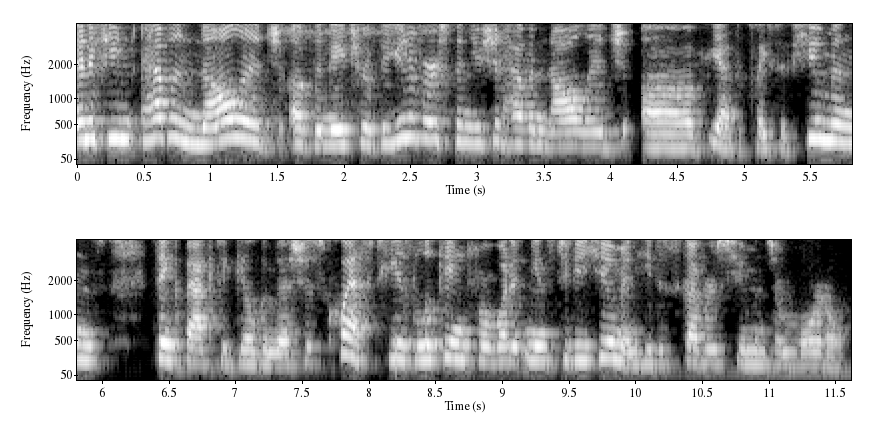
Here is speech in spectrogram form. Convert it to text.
and if you have a knowledge of the nature of the universe, then you should have a knowledge of, yeah, the place of humans. Think back to Gilgamesh's quest. He is looking for what it means to be human. He discovers humans are mortal.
